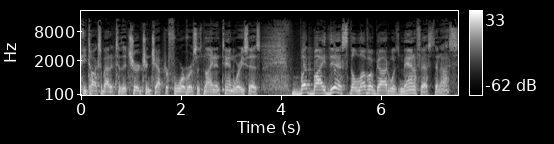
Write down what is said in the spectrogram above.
he talks about it to the church in chapter 4, verses 9 and 10, where he says, But by this the love of God was manifest in us,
